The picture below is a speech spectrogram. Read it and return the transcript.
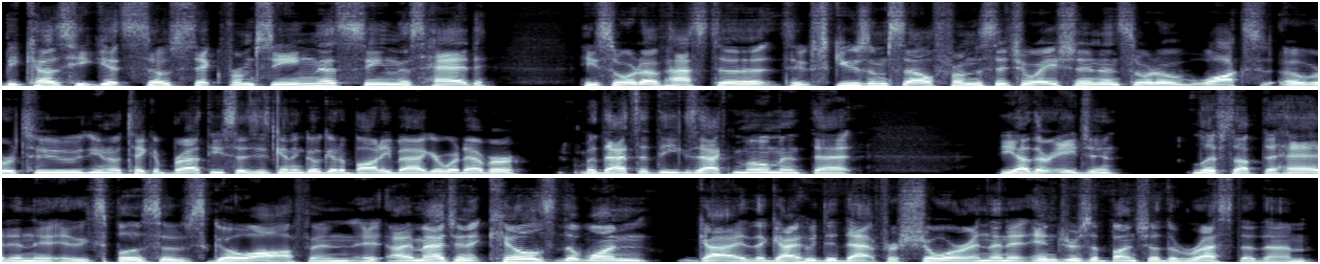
because he gets so sick from seeing this, seeing this head, he sort of has to to excuse himself from the situation and sort of walks over to you know take a breath. He says he's going to go get a body bag or whatever, but that's at the exact moment that the other agent lifts up the head and the explosives go off, and it, I imagine it kills the one guy, the guy who did that for sure, and then it injures a bunch of the rest of them.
